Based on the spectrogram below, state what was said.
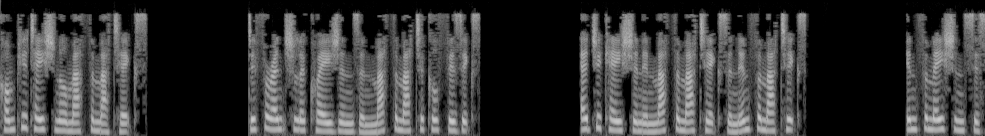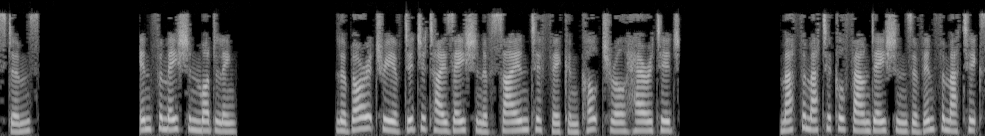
Computational mathematics. Differential equations and mathematical physics. Education in mathematics and informatics. Information systems. Information modeling Laboratory of Digitization of Scientific and Cultural Heritage Mathematical Foundations of Informatics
